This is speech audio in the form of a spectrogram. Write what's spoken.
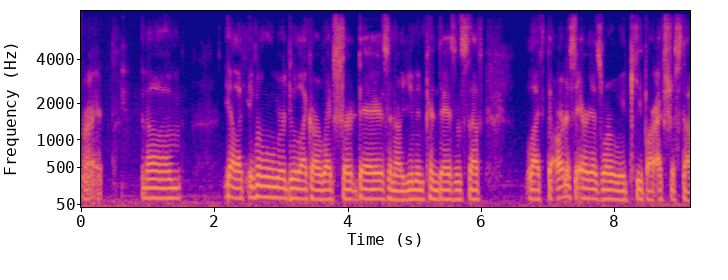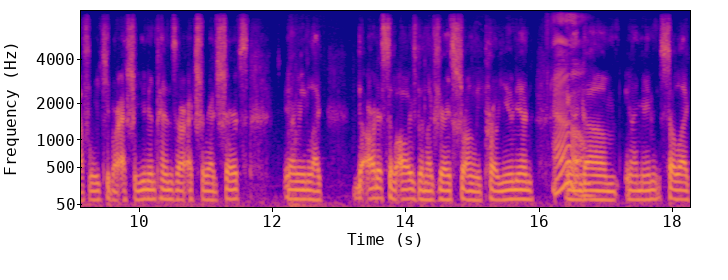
right. And um, yeah, like even when we were doing like our red shirt days and our union pin days and stuff, like the artist areas where we would keep our extra stuff, where we keep our extra union pins, our extra red shirts. You know what I mean? Like the artists have always been like very strongly pro union. Oh. And um, you know what I mean? So like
